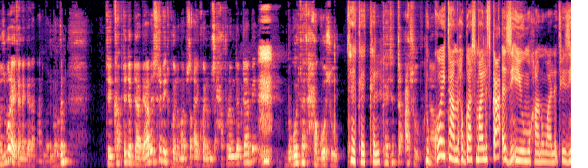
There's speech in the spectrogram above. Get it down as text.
መዝሙር ኣይተነገረናን መዝሙር ግን እቲ ካብቲ ደብዳቤ ኣብ እስሪ ቤት ኮይኖም ኣብ ስቃይ ኮይኖም ዝፀሓፍሎም ደብዳቤ ብጎይታ ተሓጎሱ ትክክል ከይትጠዓሱ ብጎይታ ምሕጓስ ማለት ከዓ እዚ እዩ ምዃኑ ማለት እዩ እዚ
